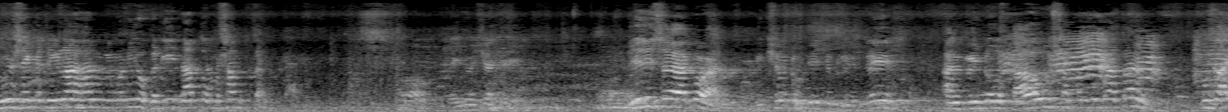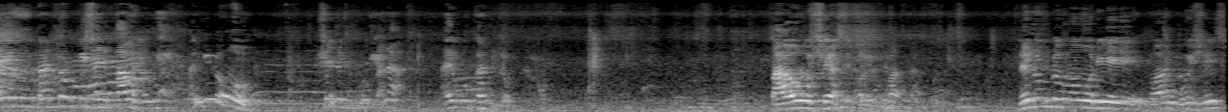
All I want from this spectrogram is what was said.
Doon sa katingalahan ng panglihok, kadi nato masamtan. Oh, tayo siya din. Dili sa kuan, Exodus 23, ang Ginoo tao sa pagubatan. Kung ayaw mong tandong, kisa ni tao, ang Ginoo, siya nagbuka na. Ayaw mong tandong. Tao siya sa pagubatan. Nanundong mo ni Juan Moises,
